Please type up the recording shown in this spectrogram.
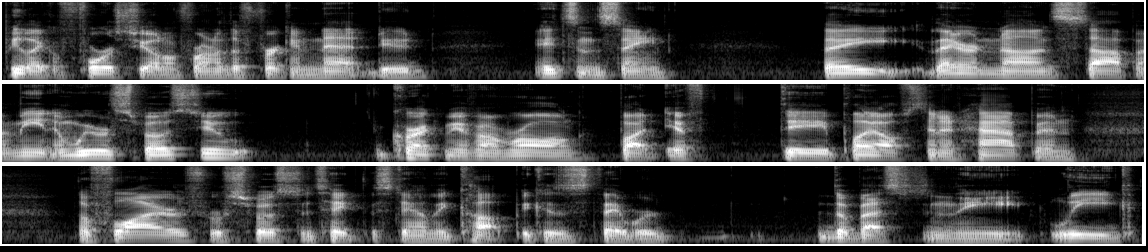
be like a force field in front of the freaking net, dude. It's insane. They they are nonstop. I mean, and we were supposed to. Correct me if I'm wrong, but if the playoffs didn't happen, the Flyers were supposed to take the Stanley Cup because they were the best in the league.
